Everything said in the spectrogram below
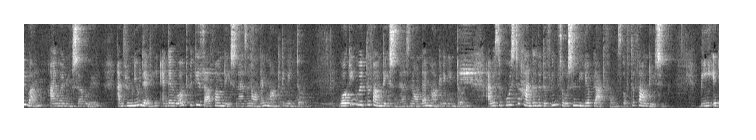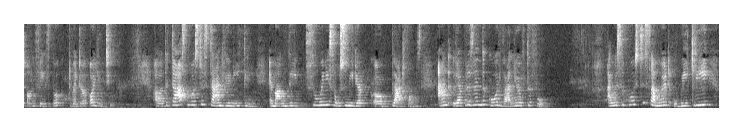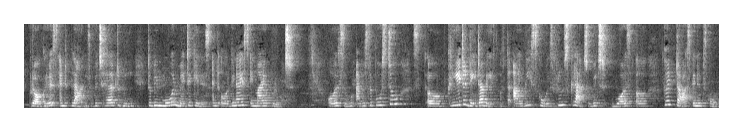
everyone, I'm Anusha Goel. I'm from New Delhi and I worked with the Zav Foundation as an online marketing intern. Working with the foundation as an online marketing intern, I was supposed to handle the different social media platforms of the foundation, be it on Facebook, Twitter, or YouTube. Uh, the task was to stand uniquely among the so many social media uh, platforms and represent the core value of the firm. I was supposed to submit weekly progress and plans which helped me to be more meticulous and organized in my approach. Also, I was supposed to uh, create a database of the IB schools from scratch, which was a good task in its own.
